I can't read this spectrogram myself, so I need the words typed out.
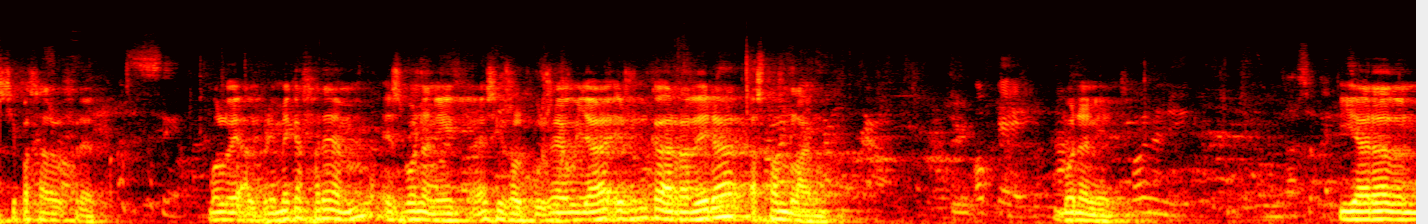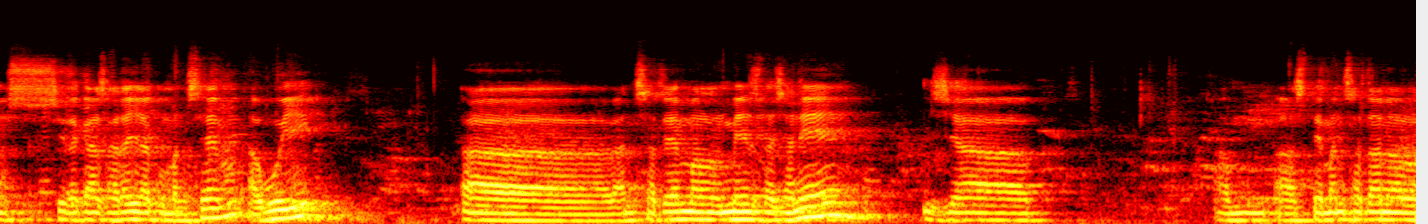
així passarà el fred. Sí. Molt bé, el primer que farem és Bona nit, eh? si us el poseu ja, és un que darrere està en blanc. Ok. Bona nit. Bona nit. I ara, doncs, si de cas ara ja comencem. Avui eh, encetem el mes de gener, ja em, estem encetant el,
